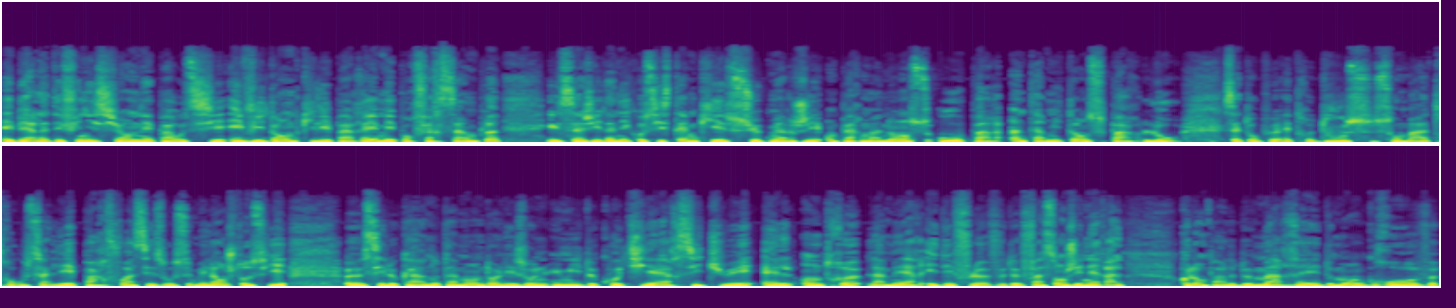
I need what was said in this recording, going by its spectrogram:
Eh bien la définition n'est pas aussi évidente qu'il y paraît, mais pour faire simple, il s'agit d'un écosystème qui est submergé en permanence ou par intermittence par l'eau. Cette eau peut être douce, saumâtre ou salée. Parfois ces eaux se mélangent aussi. Euh, c'est le cas notamment dans les zones humides côtières situées, elles, entre la mer et des fleuves. De façon générale, que l'on parle de marais, de mangroves,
